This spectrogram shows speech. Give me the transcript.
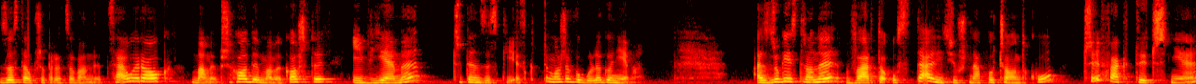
został przepracowany cały rok, mamy przychody, mamy koszty i wiemy, czy ten zysk jest, czy może w ogóle go nie ma. A z drugiej strony warto ustalić już na początku, czy faktycznie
